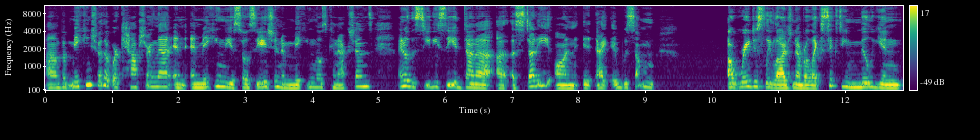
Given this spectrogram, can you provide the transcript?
um, but making sure that we're capturing that and, and making the association and making those connections. I know the CDC had done a, a, study on it. I, it was something outrageously large number, like 60 million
